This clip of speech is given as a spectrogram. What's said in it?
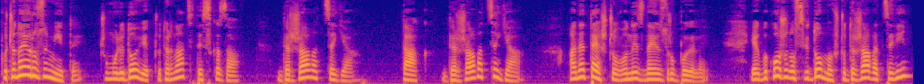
Починаю розуміти, чому Людовік XIV сказав: Держава це я. Так, держава це я, а не те, що вони з нею зробили. Якби кожен усвідомив, що держава це він,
